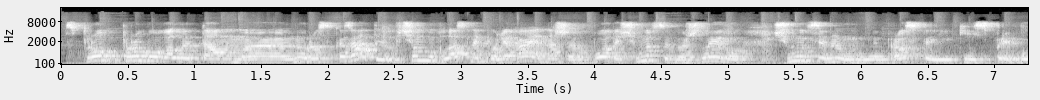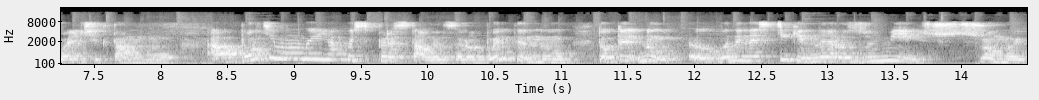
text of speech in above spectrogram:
спробували там е, ну, розказати, в чому власне полягає наша робота, чому це важливо, чому це ну не просто якийсь прикольчик там. Ну а потім ми якось перестали це робити. Ну тобто, ну е, вони настільки не розуміють, що ми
